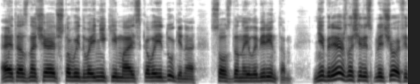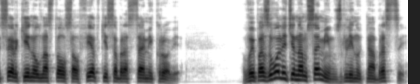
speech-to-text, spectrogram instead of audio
Это означает, что вы двойники Майского и Дугина, созданные лабиринтом. Небрежно через плечо офицер кинул на стол салфетки с образцами крови. Вы позволите нам самим взглянуть на образцы?»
